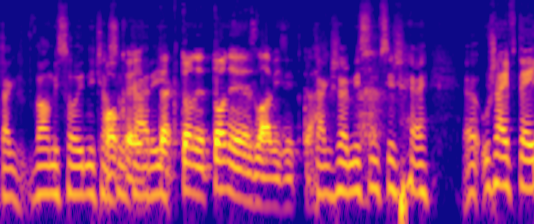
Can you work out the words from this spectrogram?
tak veľmi solidní časovkári. Okay, tak to, ne, to nie je zlá vizitka. Takže myslím si, že uh, už aj v tej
